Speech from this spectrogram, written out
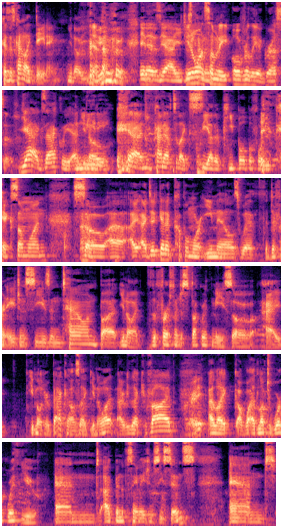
Cause it's kind of like dating, you know, you, it is. Yeah. You just You don't want kinda- somebody overly aggressive. yeah, exactly. And, And you know, yeah, and you kind of have to like see other people before you pick someone. So uh, I, I did get a couple more emails with the different agencies in town, but you know, I, the first one just stuck with me. So I emailed her back and I was like, you know what, I really like your vibe. Right. I like, I'd love to work with you. And I've been at the same agency since. And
